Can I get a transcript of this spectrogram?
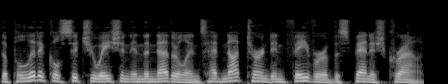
the political situation in the Netherlands had not turned in favour of the Spanish crown.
